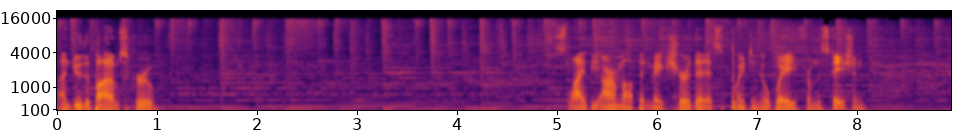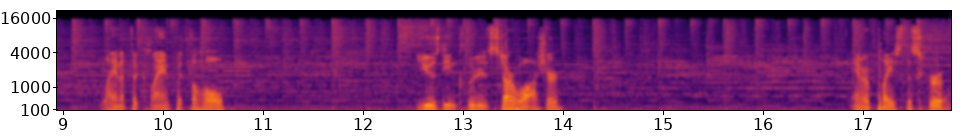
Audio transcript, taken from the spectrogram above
Undo the bottom screw. Slide the arm up and make sure that it's pointing away from the station. Line up the clamp with the hole Use the included star washer and replace the screw.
